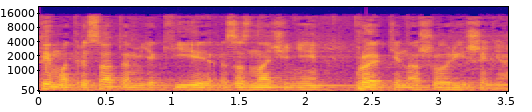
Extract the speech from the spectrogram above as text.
тим адресатам, які зазначені в проєкті нашого рішення.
